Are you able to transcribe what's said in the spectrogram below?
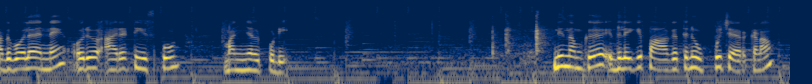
അതുപോലെ തന്നെ ഒരു അര ടീസ്പൂൺ മഞ്ഞൾപ്പൊടി. ഇനി നമുക്ക് ഇതിലേക്ക് പാകത്തിന് ഉപ്പ് ചേർക്കണം.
